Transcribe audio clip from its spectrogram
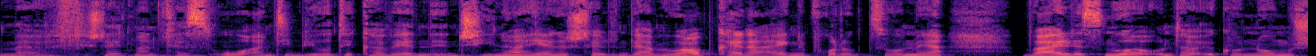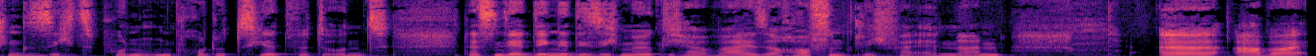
äh, stellt man fest, oh, Antibiotika werden in China hergestellt und wir haben überhaupt keine eigene Produktion mehr, weil es nur unter ökonomischen Gesichtspunkten produziert wird. Und das sind ja Dinge, die sich möglicherweise hoffentlich verändern. Äh, aber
